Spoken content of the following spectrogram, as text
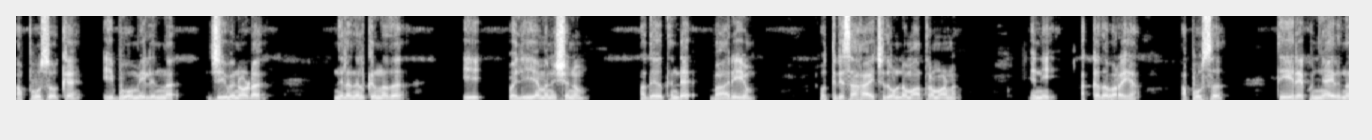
അപ്പൂസും ഒക്കെ ഈ ഭൂമിയിൽ ഇന്ന് ജീവനോടെ നിലനിൽക്കുന്നത് ഈ വലിയ മനുഷ്യനും അദ്ദേഹത്തിന്റെ ഭാര്യയും ഒത്തിരി സഹായിച്ചതുകൊണ്ട് മാത്രമാണ്. ഇനി അക്കഥ പറയാം. അപ്പൂസ് തീരെ കുഞ്ഞായിരുന്ന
